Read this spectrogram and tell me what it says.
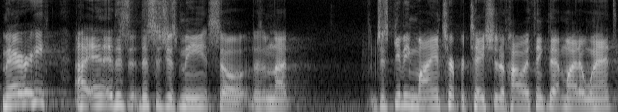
Mary, uh, and this, this is just me, so I'm not I'm just giving my interpretation of how I think that might have went.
